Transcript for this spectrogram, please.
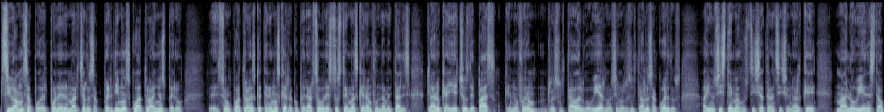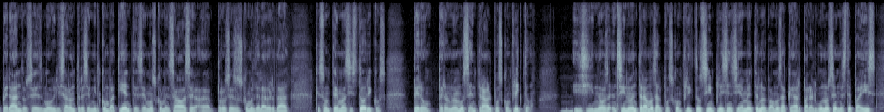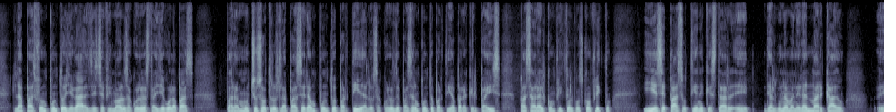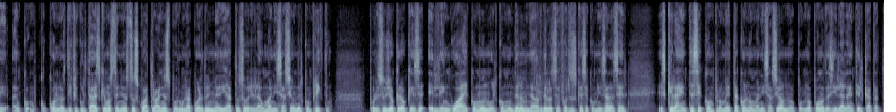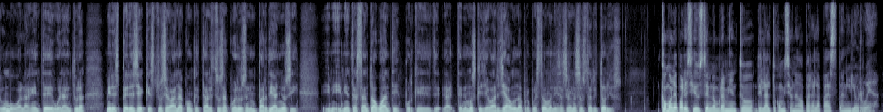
sí vamos a poder poner en marcha los... Perdimos cuatro años, pero eh, son cuatro años que tenemos que recuperar sobre estos temas que eran fundamentales. Claro que hay hechos de paz que no fueron resultado del gobierno, sino resultado de los acuerdos. Hay un sistema de justicia transicional que mal o bien está operando. Se desmovilizaron 13.000 combatientes. Hemos comenzado a hacer procesos como el de la verdad, que son temas históricos. Pero, pero no hemos entrado al posconflicto. Y si no, si no entramos al posconflicto, simple y sencillamente nos vamos a quedar. Para algunos en este país, la paz fue un punto de llegada, es decir, se firmaron los acuerdos, hasta ahí llegó la paz. Para muchos otros, la paz era un punto de partida, los acuerdos de paz eran un punto de partida para que el país pasara al conflicto al posconflicto. Y ese paso tiene que estar eh, de alguna manera enmarcado eh, con, las dificultades que hemos tenido estos cuatro años por un acuerdo inmediato sobre la humanización del conflicto. Por eso yo creo que es el lenguaje común o el común denominador de los esfuerzos que se comienzan a hacer es que la gente se comprometa con la humanización. No, no podemos decirle a la gente del Catatumbo o a la gente de Buenaventura, mire, espérese que estos se van a concretar estos acuerdos en un par de años y, y, mientras tanto aguante, porque tenemos que llevar ya una propuesta de humanización a esos territorios. ¿Cómo le ha parecido usted el nombramiento del alto comisionado para la paz, Danilo Rueda?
